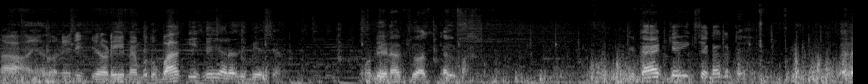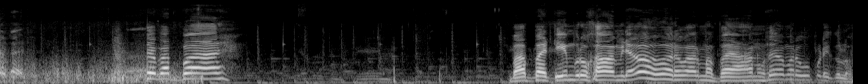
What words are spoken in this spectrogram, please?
હા, અહીંયા તો નહીં કેળી ને બધું બાકી છે યાર, હજી બે છે. ઊંડી નાખ્યું આજકાલમાં. કે ટાયટ કેવી છે કાકટ બાપા! બાપા ટીમરું ખાવા મળ્યા હવાર હવારમાં ભાઈ, આનું છે અમારે ઉપડી ગયેલો.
